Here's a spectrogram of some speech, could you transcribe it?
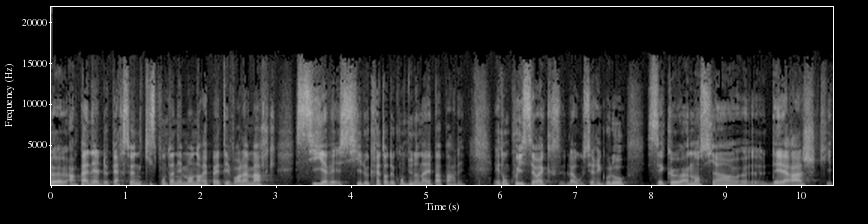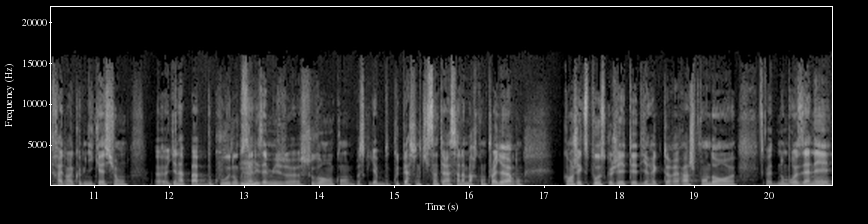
euh, un panel de personnes qui spontanément n'auraient pas été voir la marque si, y avait, si le créateur de contenu n'en avait pas parlé. Et donc oui, c'est vrai que là où c'est rigolo, c'est qu'un ancien euh, DRH qui travaille dans la communication, euh, il n'y en a pas beaucoup, donc ça Mhm. les amuse euh, souvent quand- parce qu'il y a beaucoup de personnes qui s'intéressent à la marque employeur. Donc quand j'expose que j'ai été directeur RH pendant euh, de nombreuses années,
